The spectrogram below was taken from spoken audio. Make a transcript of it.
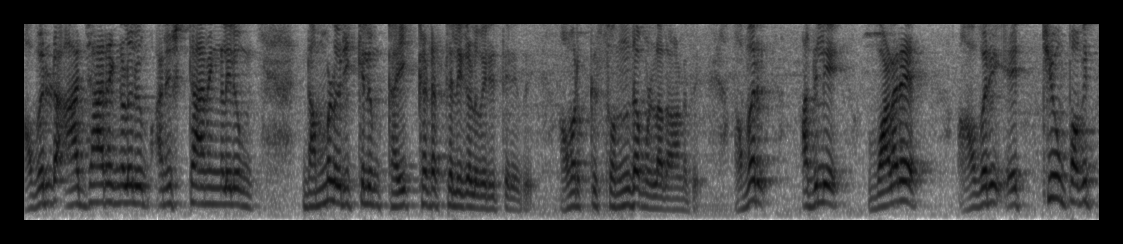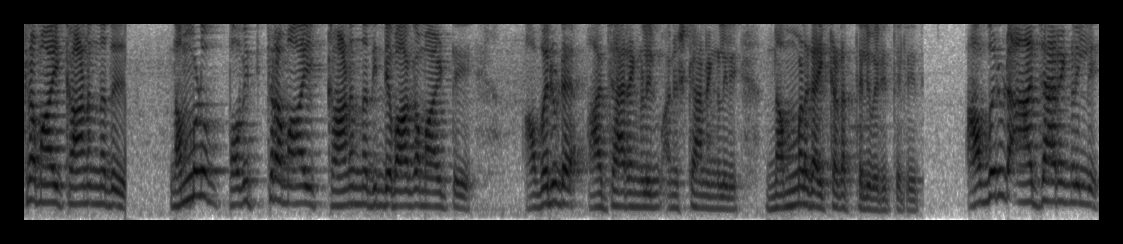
അവരുടെ ആചാരങ്ങളിലും അനുഷ്ഠാനങ്ങളിലും നമ്മളൊരിക്കലും കൈക്കടത്തലുകൾ വരുത്തരുത്. അവർക്ക് സ്വന്തമുള്ളതാണത്. അവർ അതിൽ വളരെ അവർ ഏറ്റവും പവിത്രമായി കാണുന്നത് നമ്മളും പവിത്രമായി കാണുന്നതിന്റെ ഭാഗമായിട്ട് അവരുടെ ആചാരങ്ങളിലും അനുഷ്ഠാനങ്ങളിൽ നമ്മൾ കൈക്കടത്തൽ വരുത്തരുത്. അവരുടെ ആചാരങ്ങളിൽ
